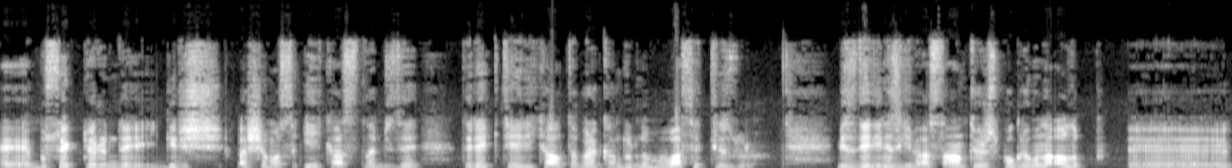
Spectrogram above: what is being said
E, bu sektörün de giriş aşaması ilk aslında bizi direkt tehlike altına bırakan durumda bu bahsettiğiniz durum. Biz dediğiniz gibi aslında antivirüs programını alıp e,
